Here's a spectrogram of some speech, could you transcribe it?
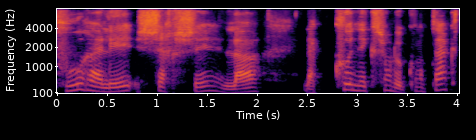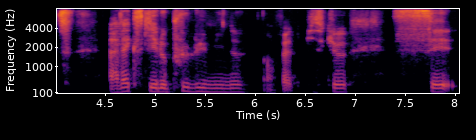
pour aller chercher là la connexion, le contact avec ce qui est le plus lumineux, en fait, puisque c'est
